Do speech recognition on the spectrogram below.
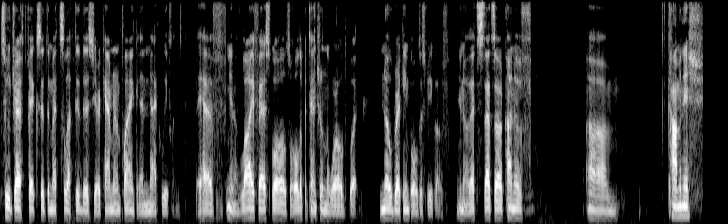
two draft picks that the Mets selected this year, Cameron Planck and Matt Cleveland. They have, you know, live fastballs, all the potential in the world, but no breaking ball to speak of. You know, that's that's a kind of um, commonish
